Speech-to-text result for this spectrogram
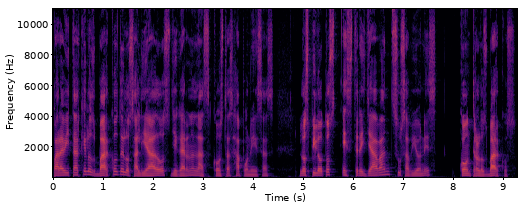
Para evitar que los barcos de los aliados llegaran a las costas japonesas, los pilotos estrellaban sus aviones contra los barcos,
